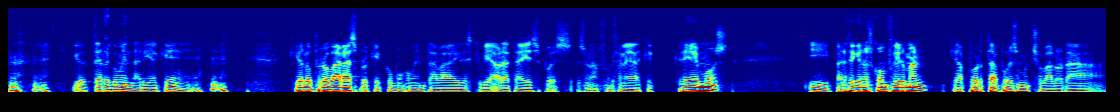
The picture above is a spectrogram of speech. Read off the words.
yo te recomendaría que, que lo probaras porque como comentaba y describía ahora Thais, pues es una funcionalidad que creemos y parece que nos confirman que aporta pues mucho valor a,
